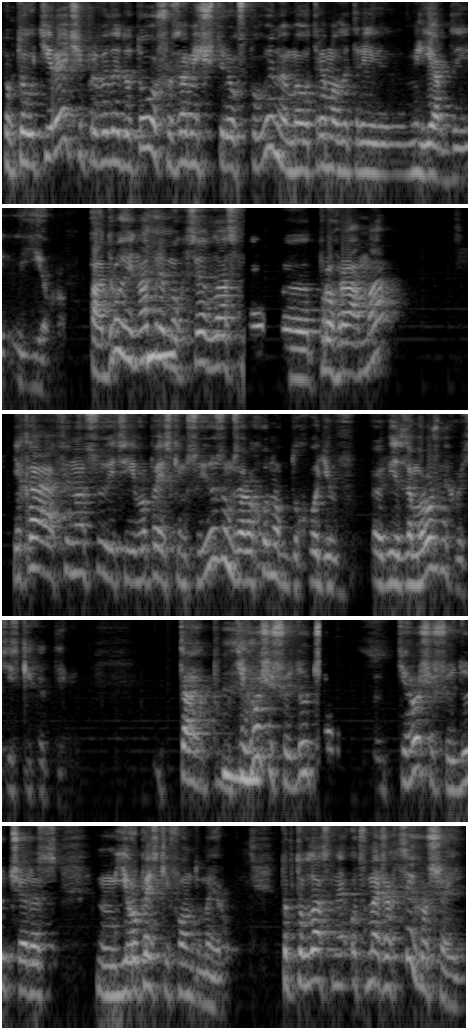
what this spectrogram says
Тобто ті речі привели до того, що замість 4,5 ми отримали 3 мільярди євро. А другий напрямок це власне е, програма, яка фінансується Європейським Союзом за рахунок доходів від заморожених російських активів. Та ті гроші, що йдуть ті гроші, що йдуть через Європейський фонд миру. Тобто, власне, от в межах цих грошей,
